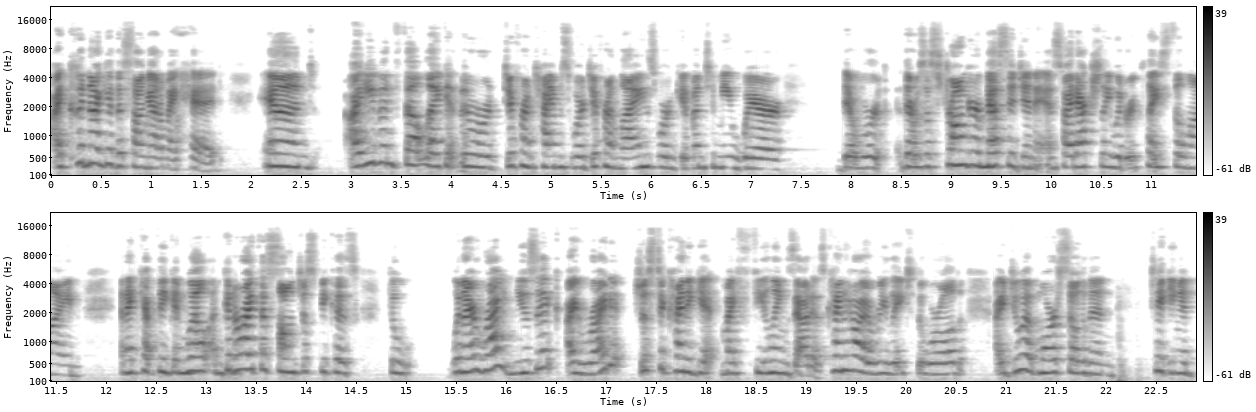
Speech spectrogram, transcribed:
i could not get the song out of my head and I even felt like there were different times where different lines were given to me where there were there was a stronger message in it. And so I'd actually would replace the line. And I kept thinking well I'm going to write this song just because the when I write music I write it just to kind of get my feelings out. It's kind of how I relate to the world. I do it more so than taking a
